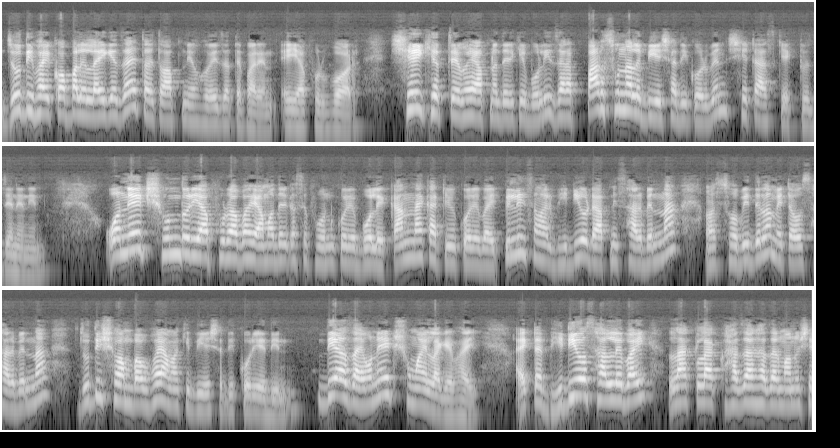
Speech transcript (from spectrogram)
যদি ভাই কপালে লাগে যায় তাই তো আপনি হয়ে যেতে পারেন এই আপুর বর। সেই ক্ষেত্রে ভাই আপনাদেরকে বলি, যারা পার্সোনাল বিয়ে শাদী করবেন, সেটা আজকে একটু জেনে নিন। অনেক সুন্দরী আফুরা ভাই আমাদের কাছে ফোন করে বলে, কান্নাকাটিও করে ভাই, প্লিজ আমার ভিডিওটা আপনি ছাড়বেন না, আমার ছবি দিলাম, এটাও ছাড়বেন না, যদি সম্ভব হয় আমাকে বিয়ে শাদী করিয়ে দিন। দেওয়া যায়, অনেক সময় লাগে ভাই। একটা ভিডিও ছাড়লে ভাই, লাখ লাখ, হাজার হাজার মানুষে,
